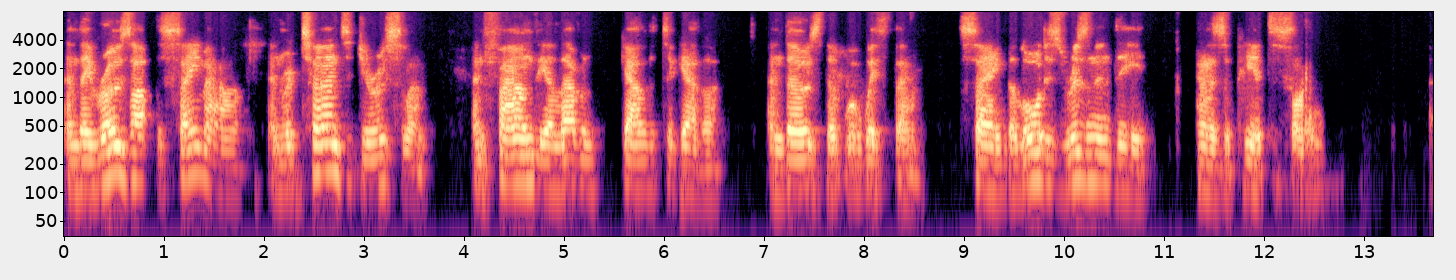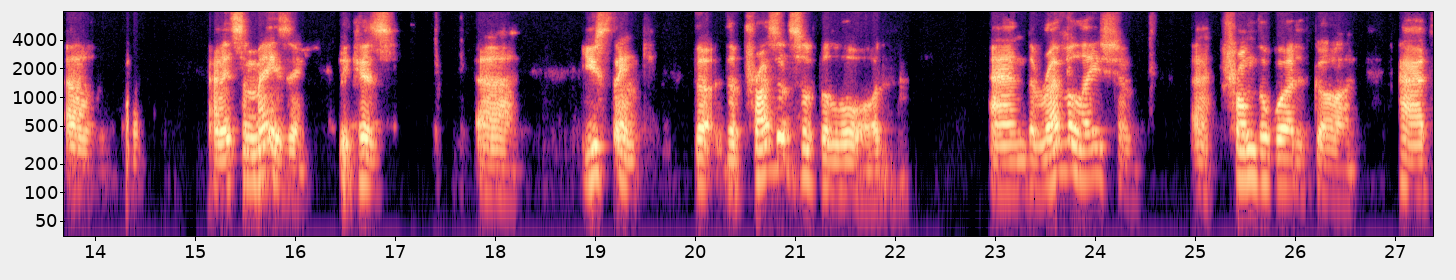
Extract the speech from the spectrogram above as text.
and they rose up the same hour and returned to Jerusalem and found the eleven gathered together and those that were with them, saying, The Lord is risen indeed and has appeared to Simon. Um, and it's amazing because uh, you think that the presence of the Lord and the revelation uh, from the Word of God had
